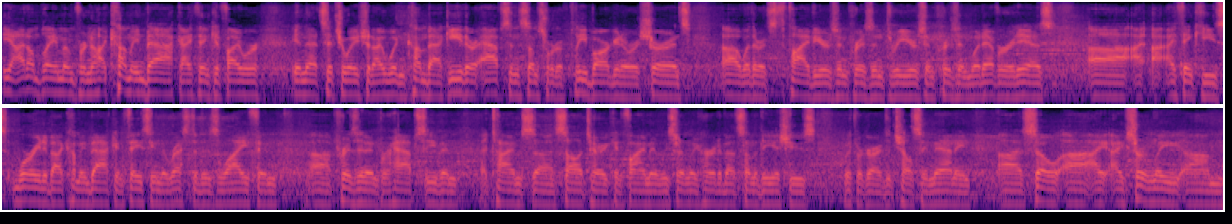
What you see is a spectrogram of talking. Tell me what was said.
Yeah, I don't blame him for not coming back. I think if I were in that situation, I wouldn't come back either, absent some sort of plea bargain or assurance, uh, whether it's five years in prison, three years in prison, whatever it is. Uh, I, I, think he's worried about coming back and facing the rest of his life in uh, prison and perhaps even at times uh, solitary confinement. We certainly heard about some of the issues with regard to Chelsea Manning. Uh, so uh, I, I, certainly um,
